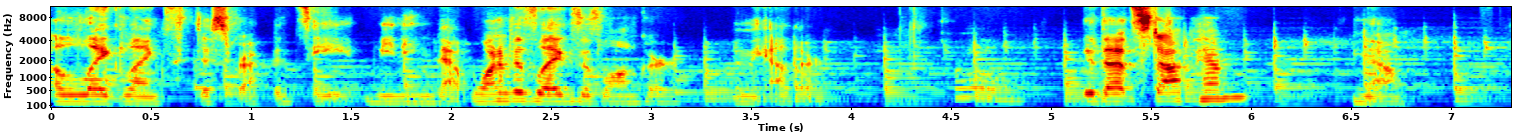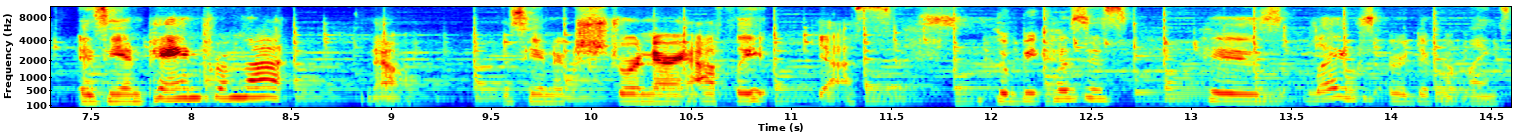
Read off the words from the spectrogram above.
a leg length discrepancy, meaning that one of his legs is longer than the other. Oh. Did that stop him? No. Is he in pain from that? No. Is he an extraordinary athlete? Yes. yes. So because his his legs are different lengths,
